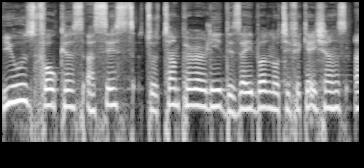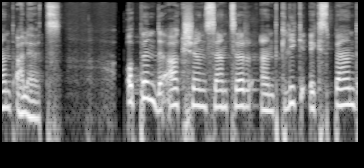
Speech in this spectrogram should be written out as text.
Use Focus Assist to temporarily disable notifications and alerts. Open the Action Center and click Expand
